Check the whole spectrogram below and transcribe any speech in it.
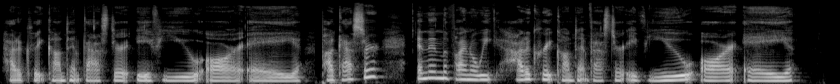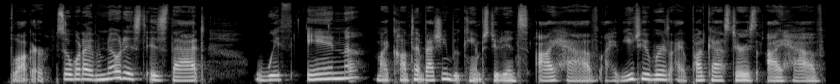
how to create content faster if you are a podcaster. And then the final week, how to create content faster if you are a blogger. So what I've noticed is that within my content batching bootcamp students, I have, I have YouTubers, I have podcasters, I have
